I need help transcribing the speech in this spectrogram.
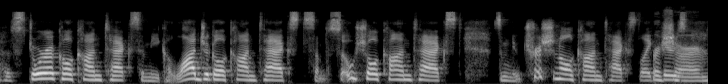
historical context, some ecological context, some social context, some nutritional context. Like For there's sure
